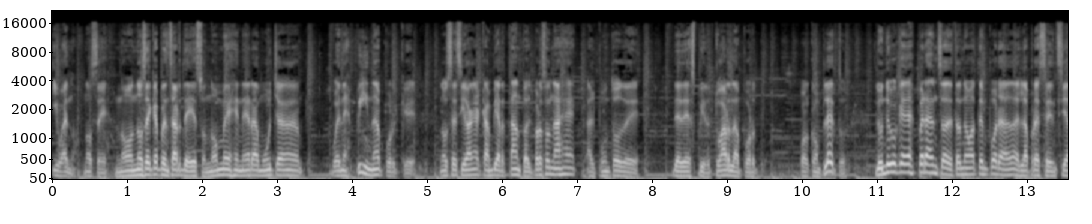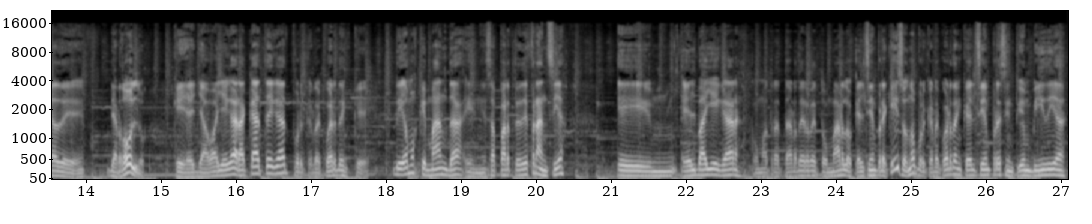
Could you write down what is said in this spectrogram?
y bueno, no sé, no, no sé qué pensar de eso. No me genera mucha buena espina porque no sé si van a cambiar tanto al personaje al punto de, de desvirtuarla por, por completo. Lo único que da esperanza de esta nueva temporada es la presencia de, de Ardolo, que ya va a llegar a Kattegat porque recuerden que digamos que manda en esa parte de Francia Em, él va a llegar como a tratar de retomar lo que él siempre quiso, ¿no? Porque recuerden que él siempre sintió envidia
